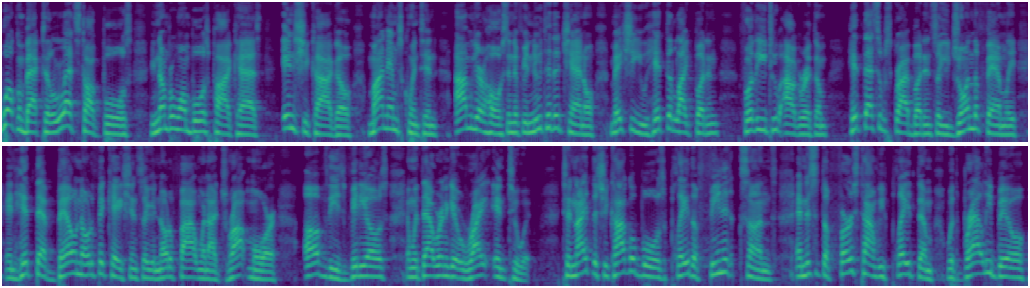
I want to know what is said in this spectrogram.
Welcome back to Let's Talk Bulls, your number one Bulls podcast in Chicago. My name's Quinton. I'm your host. And if you're new to the channel, make sure you hit the like button for the YouTube algorithm, hit that subscribe button so you join the family, and hit that bell notification so you're notified when I drop more of these videos. And with that, we're going to get right into it. Tonight, the Chicago Bulls play the Phoenix Suns, and this is the first time we've played them with Bradley Beal,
